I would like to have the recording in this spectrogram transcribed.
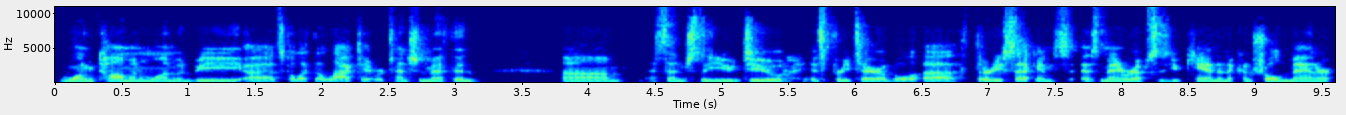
one common one would be uh, it's called like the lactate retention method. Um, essentially, you do it's pretty terrible. Uh, 30 seconds, as many reps as you can in a controlled manner,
